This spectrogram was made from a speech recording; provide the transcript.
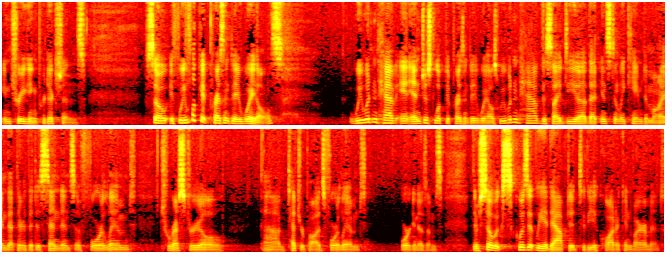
intriguing predictions. So if we look at present day whales, we wouldn't have, and just looked at present day whales, we wouldn't have this idea that instantly came to mind that they're the descendants of four limbed terrestrial um, tetrapods, four limbed organisms. They're so exquisitely adapted to the aquatic environment.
